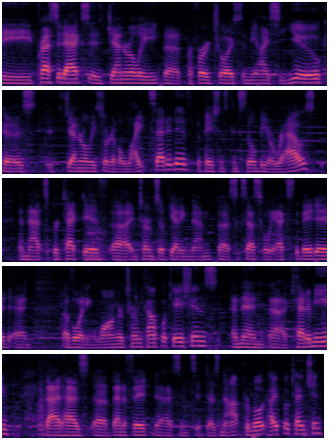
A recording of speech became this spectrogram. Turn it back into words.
The Precedex is generally the preferred choice in the ICU because it's generally sort of a light sedative. The patients can still be aroused, and that's protective uh, in terms of getting them uh, successfully extubated and avoiding longer term complications. And then uh, ketamine, that has a benefit uh, since it does not promote hypotension.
